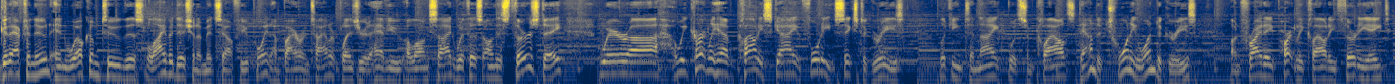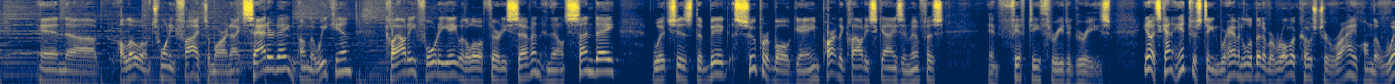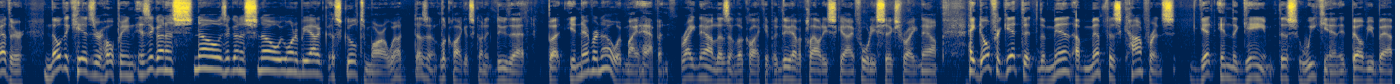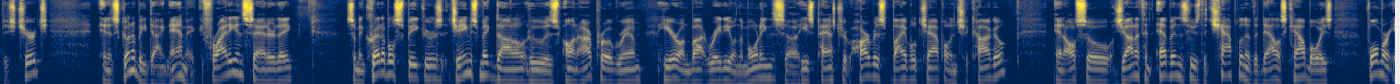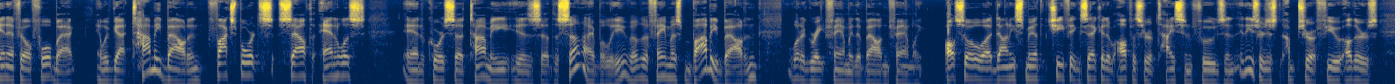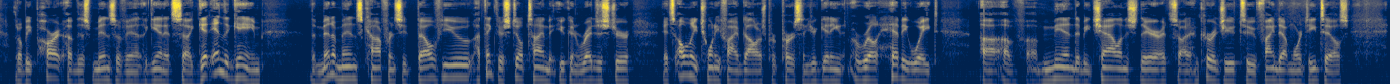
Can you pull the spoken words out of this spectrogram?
Good afternoon and welcome to this live edition of Mid South Viewpoint. I'm Byron Tyler. Pleasure to have you alongside with us on this Thursday, where uh, we currently have cloudy sky, 46 degrees. Looking tonight with some clouds down to 21 degrees. On Friday, partly cloudy, 38, and uh, a low on 25 tomorrow night. Saturday on the weekend, cloudy, 48 with a low of 37, and then on Sunday, which is the big Super Bowl game, partly cloudy skies in Memphis and 53 degrees. You know, it's kind of interesting. We're having a little bit of a roller coaster ride on the weather. Know the kids are hoping, is it going to snow? Is it going to snow? We want to be out of uh, school tomorrow. Well, it doesn't look like it's going to do that, but you never know what might happen. Right now, it doesn't look like it, but we do have a cloudy sky, 46 right now. Hey, don't forget that the Men of Memphis Conference get in the game this weekend at Bellevue Baptist Church, and it's going to be dynamic. Friday and Saturday some incredible speakers. James MacDonald, who is on our program here on Bott Radio in the mornings, uh, he's pastor of Harvest Bible Chapel in Chicago. And also Jonathan Evans, who's the chaplain of the Dallas Cowboys, former NFL fullback. And we've got Tommy Bowden, Fox Sports South analyst. And of course, uh, Tommy is uh, the son, I believe, of the famous Bobby Bowden. What a great family, the Bowden family. Also, uh, Donnie Smith, Chief Executive Officer of Tyson Foods. And these are just, I'm sure, a few others that will be part of this men's event. Again, it's uh, Get in the Game, the Men of Men's Conference at Bellevue. I think there's still time that you can register. It's only $25 per person. You're getting a real heavyweight uh, of uh, men to be challenged there. So I encourage you to find out more details.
